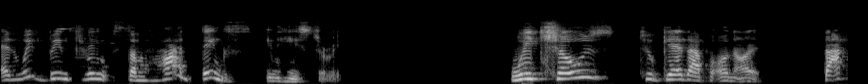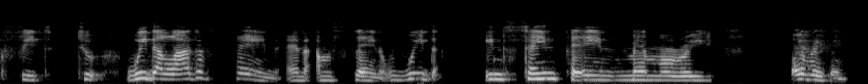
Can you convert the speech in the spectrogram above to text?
and we've been through some hard things in history we chose to get up on our back feet to with a lot of pain and i'm saying with insane pain memory everything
